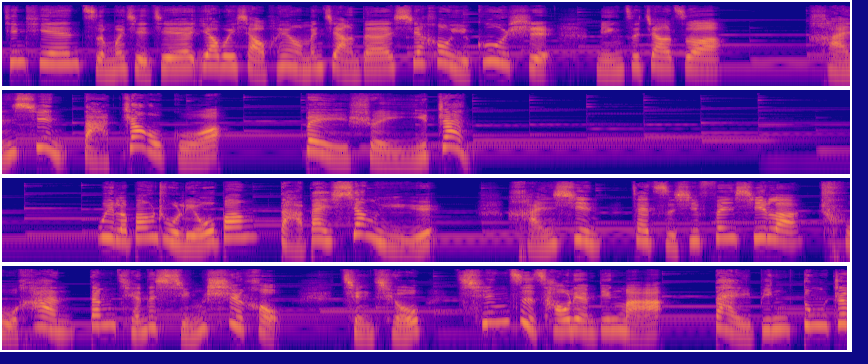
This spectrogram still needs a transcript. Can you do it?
今天子墨姐姐要为小朋友们讲的歇后语故事，名字叫做《韩信打赵国，背水一战》。为了帮助刘邦打败项羽，韩信。在仔细分析了楚汉当前的形势后，请求亲自操练兵马，带兵东征。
